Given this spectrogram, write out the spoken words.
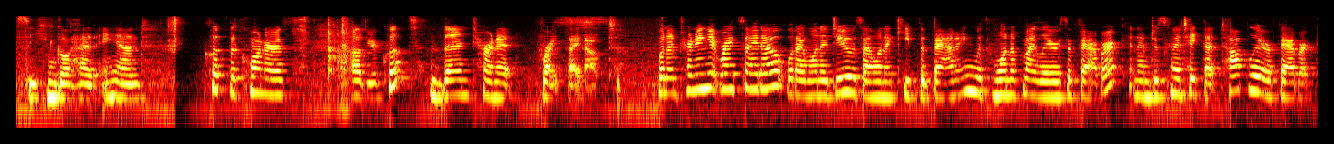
So you can go ahead and clip the corners of your quilt, then turn it right side out. When I'm turning it right side out, what I want to do is I want to keep the batting with one of my layers of fabric, and I'm just going to take that top layer of fabric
